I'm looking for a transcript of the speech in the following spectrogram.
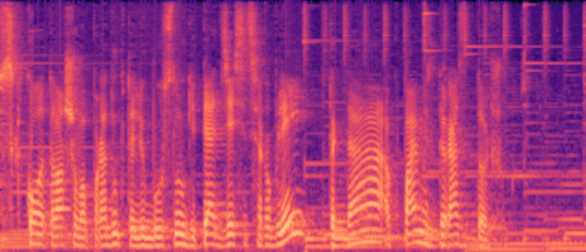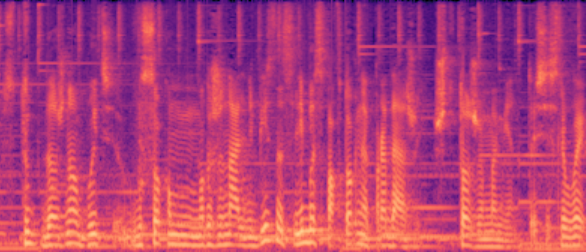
с какого-то вашего продукта либо услуги 5-10 рублей, тогда окупаемость гораздо дольше Тут должно быть высокомаржинальный бизнес, либо с повторной продажей, что тоже момент. То есть если вы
